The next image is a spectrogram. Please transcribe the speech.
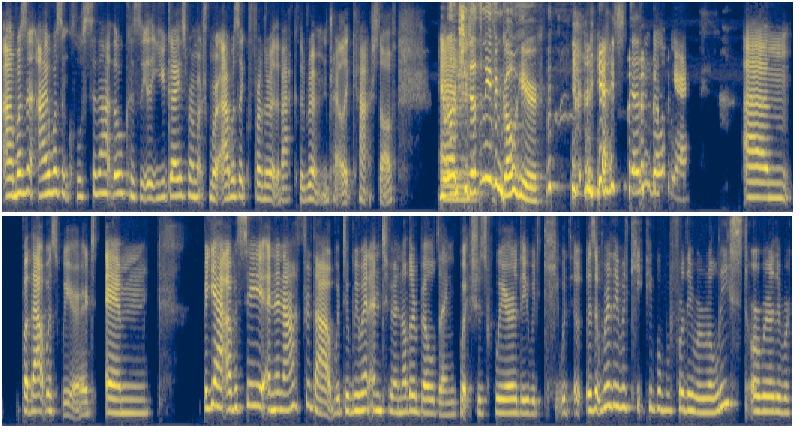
I wasn't, I wasn't close to that though, because you guys were much more. I was like further at the back of the room trying to like catch stuff. You were like, she Um, doesn't even go here. yeah, she doesn't go here. Um, but that was weird. Um, but yeah, I would say, and then after that, we did we went into another building, which is where they would keep. Is it where they would keep people before they were released, or where they were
